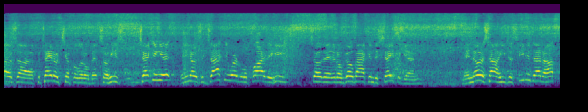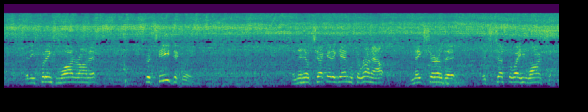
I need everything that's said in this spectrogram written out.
does uh, potato chip a little bit. So he's checking it, and he knows exactly where to apply the heat so that it'll go back into shape again. And notice how he just heated that up, and he's putting some water on it strategically. And then he'll check it again with the run out, make sure that it's just the way he wants it.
